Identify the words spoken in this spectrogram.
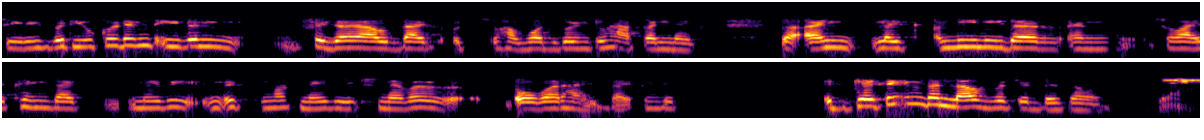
series but you couldn't even figure out that how, what's going to happen next. So and like me neither. And so i think that maybe it's not maybe it's never overhyped. I think it's it's getting the love which it deserves. Yeah.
